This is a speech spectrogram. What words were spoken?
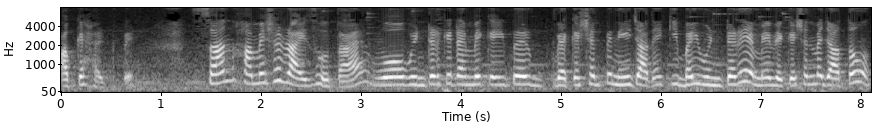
आपके हेड पे। सन हमेशा राइज होता है। वो विंटर के टाइम में कहीं पर वेकेशन पे नहीं जाते हैं कि भाई विंटर है, मैं वेकेशन में जाता हूँ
